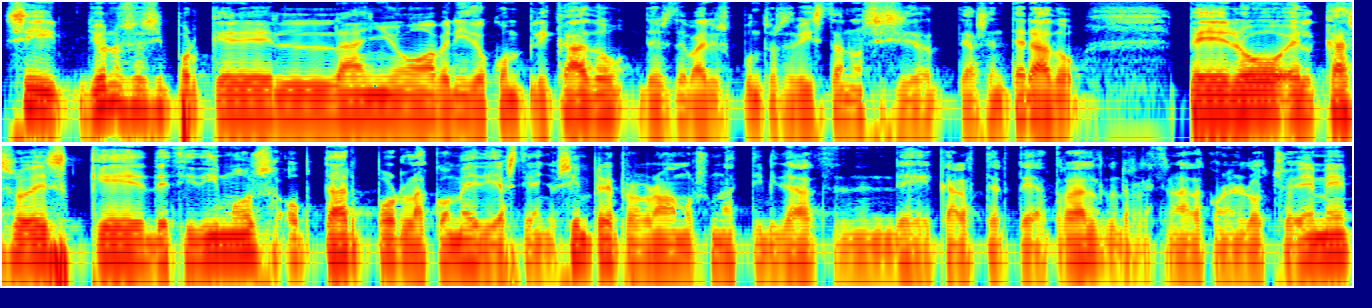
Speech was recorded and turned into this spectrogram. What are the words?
Sí, yo no sé si porque el año ha venido complicado desde varios puntos de vista, no sé si te has enterado, pero el caso es que decidimos optar por la comedia este año. Siempre programamos una actividad de carácter teatral relacionada con el 8M.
